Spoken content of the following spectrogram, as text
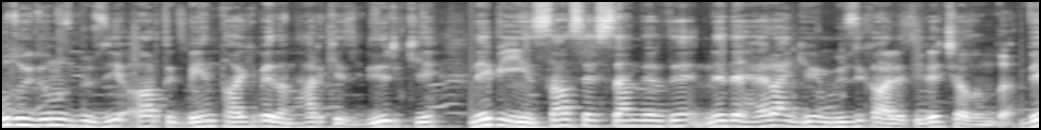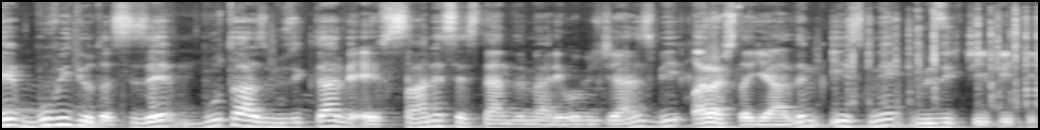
Bu duyduğunuz müziği artık beni takip eden herkes bilir ki ne bir insan seslendirdi ne de herhangi bir müzik aletiyle çalındı. Ve bu videoda size bu tarz müzikler ve efsane seslendirmeler yapabileceğiniz bir araçla geldim. İsmi Müzik GPT.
